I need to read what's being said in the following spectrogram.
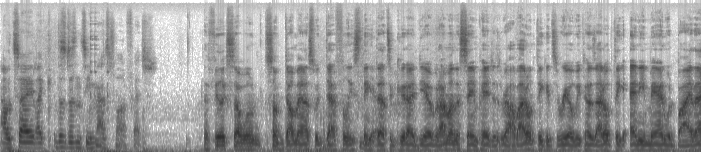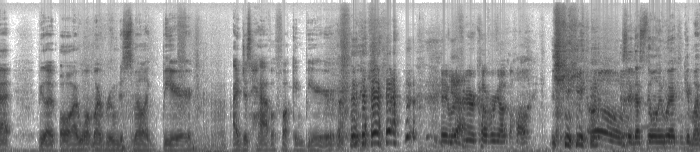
I would say like this doesn't seem as far fetched. I feel like someone, some dumbass would definitely think Yeah. that's a good idea, but I'm on the same page as Rob. I don't think it's real because I don't think any man would buy that. Be like, oh, I want my room to smell like beer. I just have a fucking beer. Hey, what Yeah. if you're a recovering alcoholic? Oh. Say that's the only way I can get my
